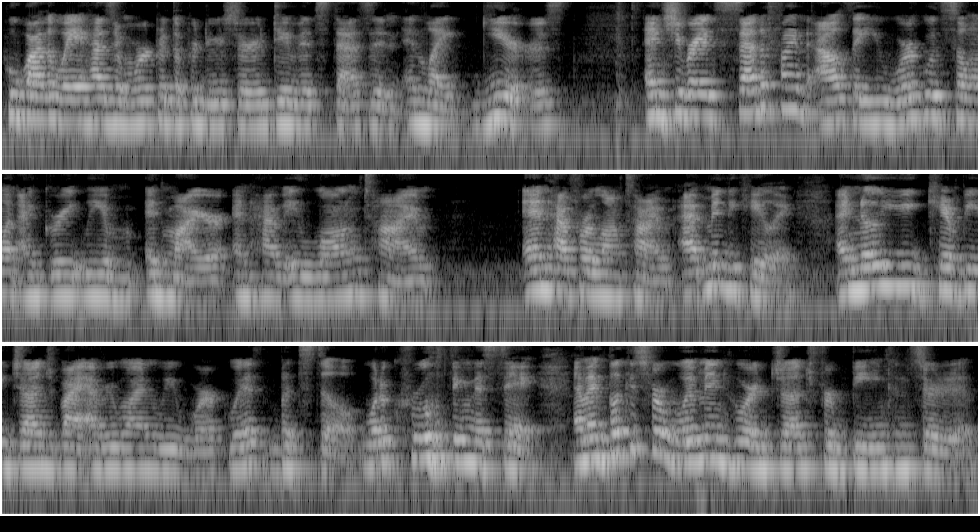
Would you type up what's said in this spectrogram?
who by the way hasn't worked with the producer David Stassen in like years. And she writes, sad to find out that you work with someone I greatly admire and have a long time and have for a long time at Mindy Kaling. I know you can't be judged by everyone we work with, but still, what a cruel thing to say. And my book is for women who are judged for being conservative,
